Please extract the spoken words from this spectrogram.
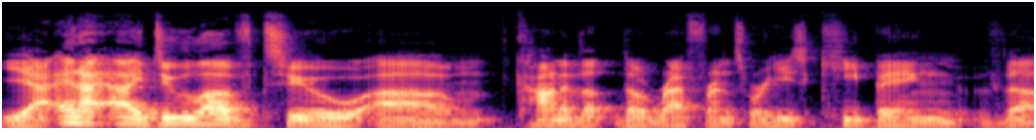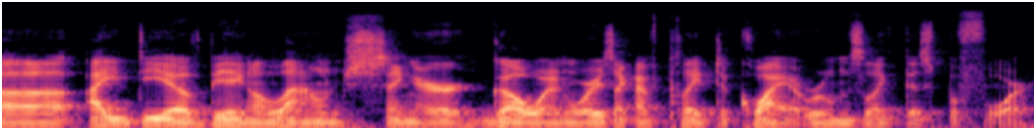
yeah, and I, I do love to um, kind of the, the reference where he's keeping the idea of being a lounge singer going, where he's like, I've played to quiet rooms like this before.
